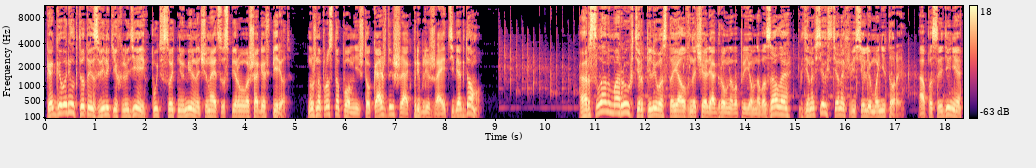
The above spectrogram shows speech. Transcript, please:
Как говорил кто-то из великих людей, путь в сотню миль начинается с первого шага вперед. Нужно просто помнить, что каждый шаг приближает тебя к дому. Арслан Марух терпеливо стоял в начале огромного приемного зала, где на всех стенах висели мониторы, а посредине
